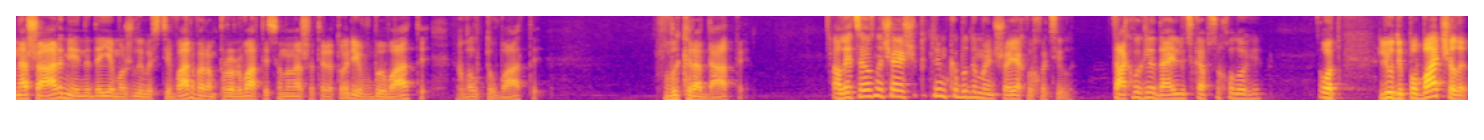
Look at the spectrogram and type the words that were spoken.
Наша армія не дає можливості варварам прорватися на нашу територію, вбивати, гвалтувати, викрадати. Але це означає, що підтримка буде менша. А як ви хотіли? Так виглядає людська психологія. От люди побачили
